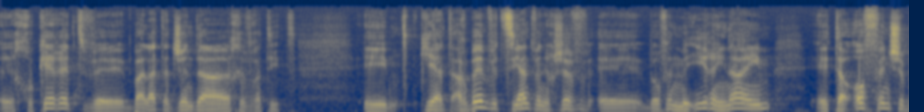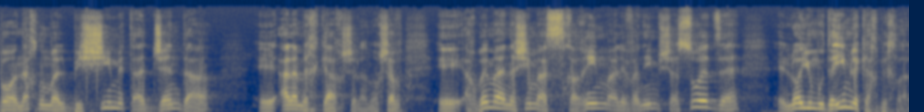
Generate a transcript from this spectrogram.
אה, חוקרת ובעלת אג'נדה חברתית. אה, כי את הרבה וציינת, ואני חושב אה, באופן מאיר עיניים, את האופן שבו אנחנו מלבישים את האג'נדה על המחקר שלנו. עכשיו, אה, הרבה מהאנשים מהסכרים הלבנים שעשו את זה, אה, לא היו מודעים לכך בכלל.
